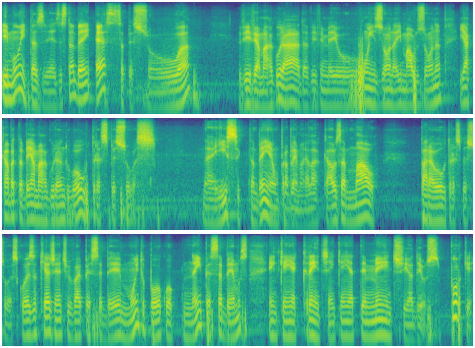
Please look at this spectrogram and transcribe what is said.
E muitas vezes também essa pessoa vive amargurada, vive meio ruinzona e malzona e acaba também amargurando outras pessoas. Né? Isso também é um problema, ela causa mal para outras pessoas, coisa que a gente vai perceber muito pouco ou nem percebemos em quem é crente, em quem é temente a Deus. Por quê?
